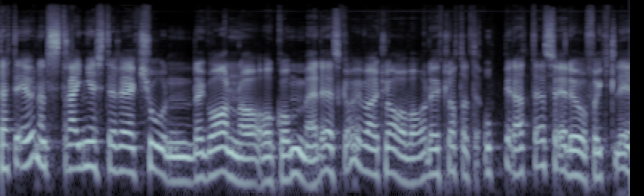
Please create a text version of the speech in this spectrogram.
dette er jo den strengeste reaksjonen det går an å, komme med, det skal vi være klar over. og det er klart at Oppi dette så er det jo fryktelig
